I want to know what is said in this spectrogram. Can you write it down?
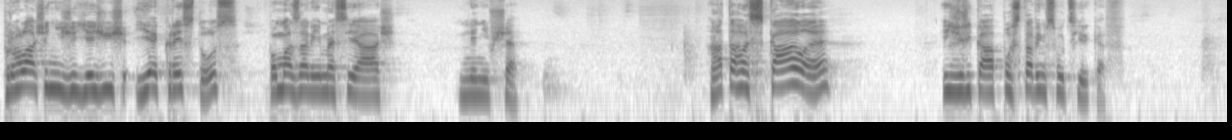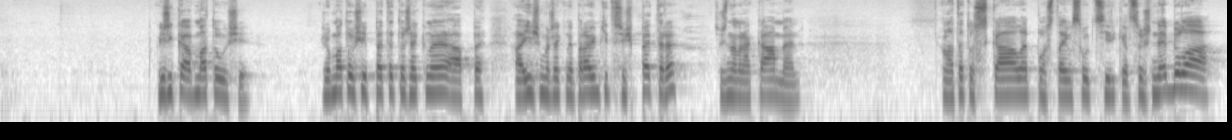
Prohlášení, že Ježíš je Kristus, pomazaný mesiáš, mění vše. A na tahle skále Ježíš říká, postavím svou církev. Když říká v Matouši, že v Matouši Petr to řekne a, Pe, a Ježíš mu řekne, právě ti, ty jsi Petr, což znamená kámen. A na této skále postavím svou církev, což nebyla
